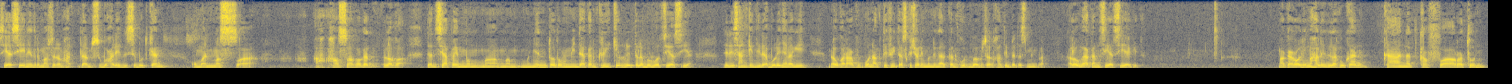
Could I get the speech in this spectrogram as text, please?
Sia-sia ini termasuk dalam, dalam sebuah hadis disebutkan uman masa hasa fakat laga dan siapa yang mem, mem, menyentuh atau memindahkan kerikil dia telah berbuat sia-sia. Jadi saking tidak bolehnya lagi melakukan apa pun aktivitas kecuali mendengarkan khutbah besar khatib di atas mimbar. Kalau enggak akan sia-sia gitu. Maka kalau lima hal ini dilakukan, kanat kafaratun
